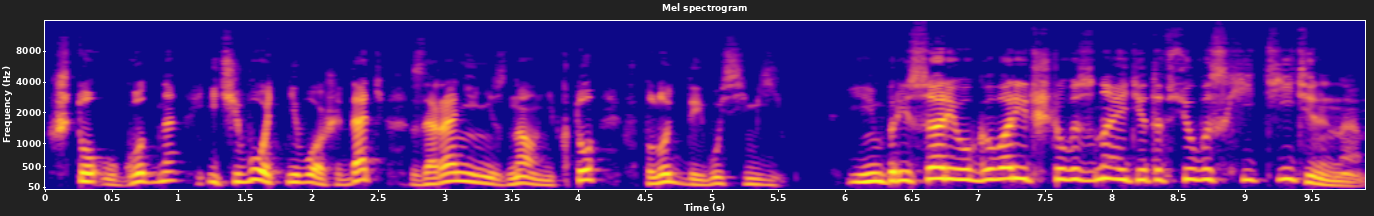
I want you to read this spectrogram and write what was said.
что угодно, и чего от него ожидать заранее не знал никто, вплоть до его семьи. И импресарио говорит, что вы знаете, это все восхитительно.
